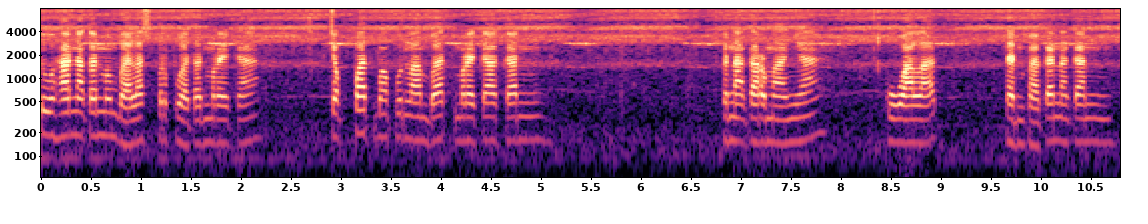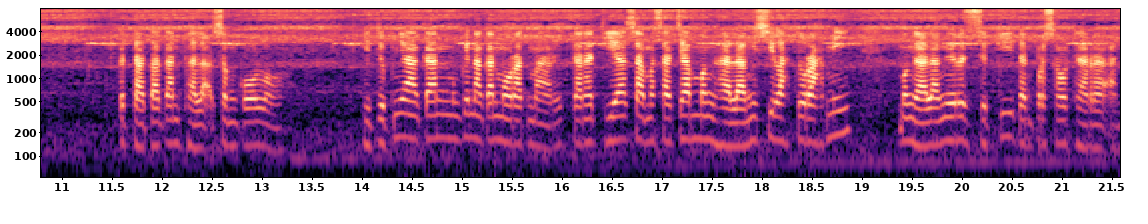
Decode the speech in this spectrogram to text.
Tuhan akan membalas perbuatan mereka cepat maupun lambat mereka akan kena karmanya kualat dan bahkan akan kedatakan balak sengkolo. Hidupnya akan mungkin akan morat marit karena dia sama saja menghalangi silaturahmi menghalangi rezeki dan persaudaraan.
